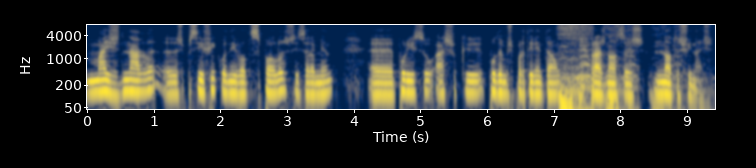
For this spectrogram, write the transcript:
mais nada eh, específico a nível de spoilers, sinceramente. Eh, por isso, acho que podemos partir então para as nossas notas finais.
